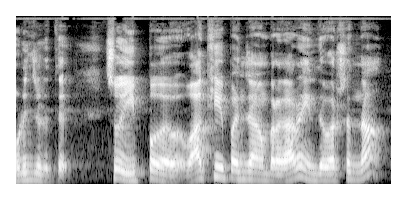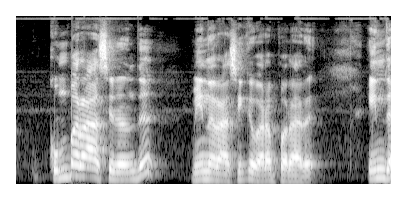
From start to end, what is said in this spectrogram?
முடிஞ்சிடுது. ஸோ இப்போ வாக்கிய பஞ்சாங்கம் பிரகாரம் இந்த வருஷம்தான் கும்பராசிலிருந்து மீனராசிக்கு வரப்போகிறாரு இந்த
